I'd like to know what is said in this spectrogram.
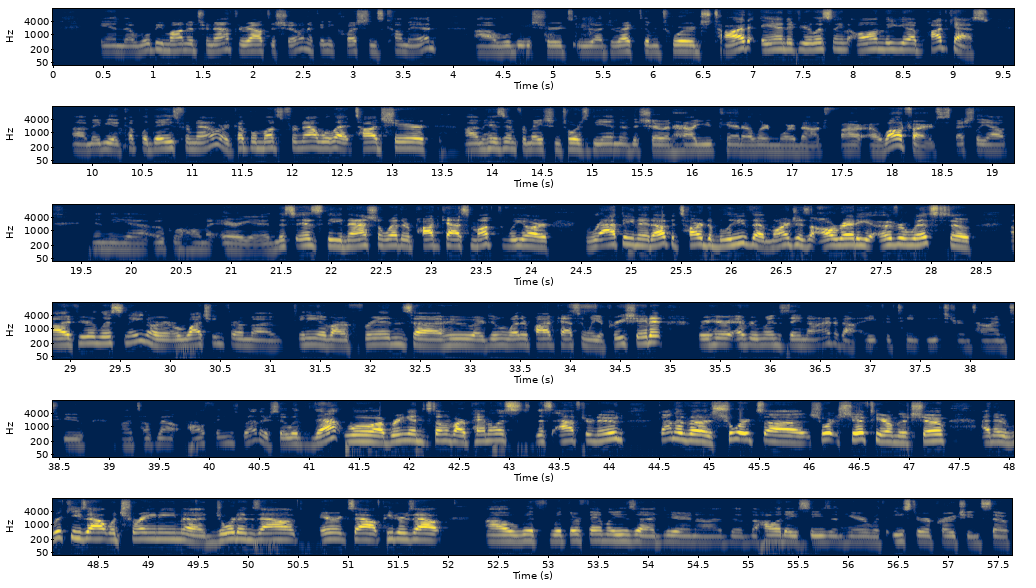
and uh, we'll be monitoring that throughout the show. And if any questions come in, uh, we'll be sure to direct them towards Todd. And if you're listening on the podcast, uh, maybe a couple of days from now or a couple of months from now, we'll let Todd share um, his information towards the end of the show and how you can uh, learn more about fire, uh, wildfires, especially out in the uh, Oklahoma area. And this is the National Weather Podcast Month. We are wrapping it up. It's hard to believe that March is already over with. So, uh, if you're listening or, or watching from uh, any of our friends who are doing weather podcasting, we appreciate it. We're here every Wednesday night about 8:15 Eastern time to uh, talk about all things weather. So with that, we'll uh, bring in some of our panelists this afternoon. Kind of a short uh, short shift here on the show. I know Ricky's out with training, uh, Jordan's out, Eric's out, Peter's out uh, with with their families uh, during the the holiday season here with Easter approaching. So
